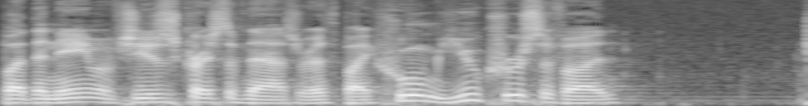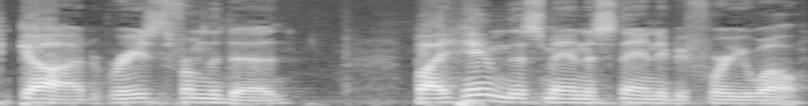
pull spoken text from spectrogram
by the name of Jesus Christ of Nazareth, by whom you crucified, God raised from the dead. By him this man is standing before you well.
